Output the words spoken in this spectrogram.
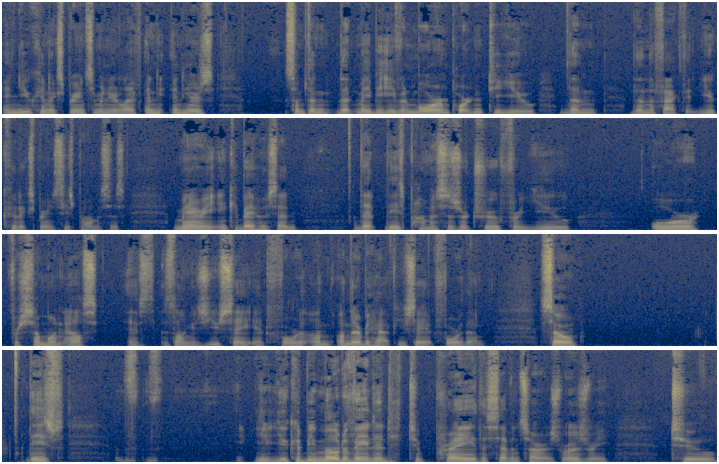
and you can experience them in your life. And and here's something that may be even more important to you than than the fact that you could experience these promises. Mary in Kibeho said that these promises are true for you or for someone else as, as long as you say it for on, on their behalf you say it for them so these you, you could be motivated to pray the Seven Sorrows Rosary to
